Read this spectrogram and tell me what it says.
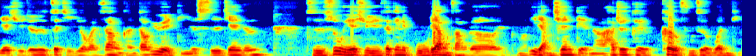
也许就是这几个晚上，可能到月底的时间，指数也许再给你补量，涨个一两千点啊，它就可以克服这个问题。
